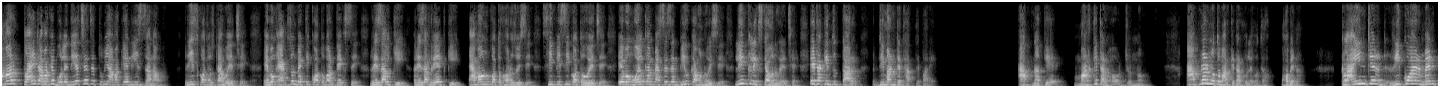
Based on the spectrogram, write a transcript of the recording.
আমার ক্লায়েন্ট আমাকে বলে দিয়েছে যে, তুমি আমাকে রিস জানাও। রিস কতটা হয়েছে? এবং একজন ব্যক্তি কতবার দেখছে? রেজাল্ট কি? রেজাল্ট রেট কি? অ্যামাউন্ট কত খরচ হয়েছে? সিপিসি কত হয়েছে? এবং ওয়েলকাম মেসেজের ভিউ কেমন হয়েছে? লিঙ্ক ক্লিকস কেমন হয়েছে? এটা কিন্তু তার ডিমান্ডে থাকতে পারে। আপনাকে মার্কেটার হওয়ার জন্য আপনার মতো মার্কেটার হলে হতে হবে না। ক্লায়েন্টের রিকোয়ারমেন্ট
